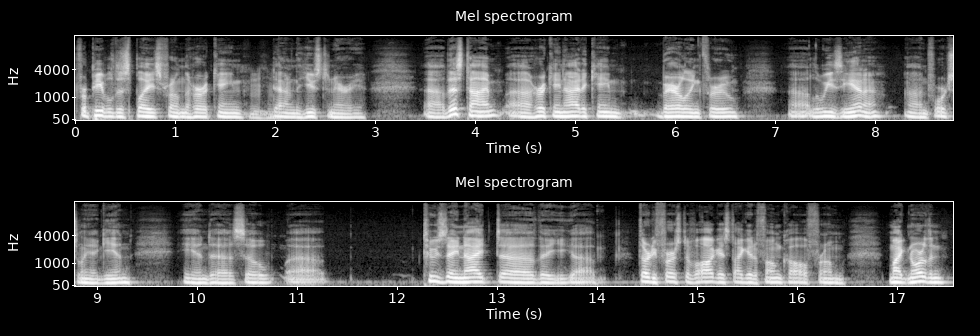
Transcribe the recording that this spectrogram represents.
for people displaced from the hurricane down in the Houston area. Uh, this time, uh, Hurricane Ida came barreling through uh, Louisiana, unfortunately again, and uh, so uh, Tuesday night, uh, the uh, 31st of August, I get a phone call from Mike Northern.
